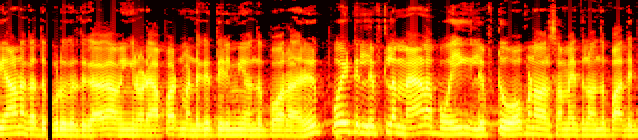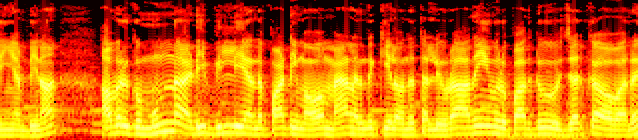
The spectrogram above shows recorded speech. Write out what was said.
பியானோ கற்றுக் கொடுக்கறதுக்காக அவங்களோட அப்பார்ட்மெண்ட்டுக்கு திரும்பி வந்து போறாரு. போயிட்டு லிஃப்ட்டில் மேலே போய் லிஃப்ட் ஓப்பன் ஆகிற சமயத்தில் வந்து பார்த்துட்டீங்க அப்படின்னா அவருக்கு முன்னாடி வில்லி அந்த பாட்டிமாவை மேலே இருந்து கீழே வந்து தள்ளி விடுறா. அதையும் இவர் பார்த்துட்டு ஒரு ஜர்க்காவார்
